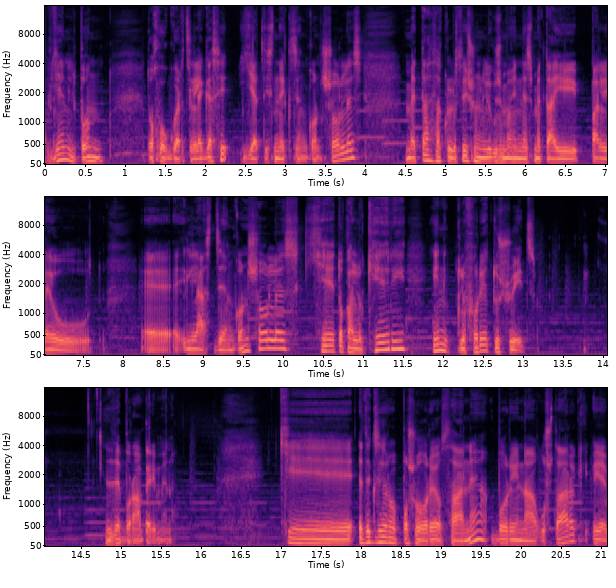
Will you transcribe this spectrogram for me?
Βγαίνει λοιπόν το Hogwarts Legacy για τις Next Gen consoles. Μετά θα ακολουθήσουν λίγους μήνες μετά οι παλαιού ε, Last Gen consoles και το καλοκαίρι είναι η κυκλοφορία του Switch. Δεν μπορώ να περιμένω. Και δεν ξέρω πόσο ωραίο θα είναι, μπορεί να γουστάρω και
